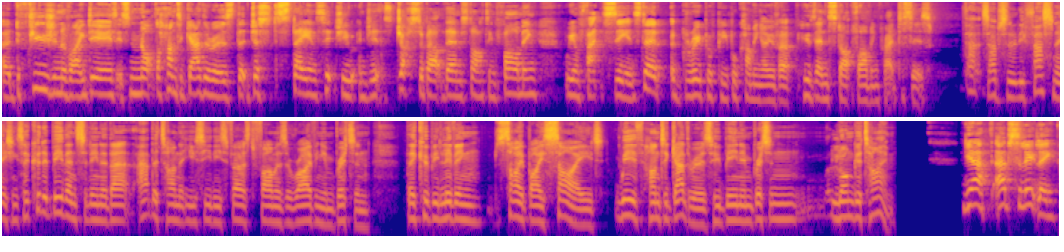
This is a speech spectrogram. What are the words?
a diffusion of ideas. It's not the hunter gatherers that just stay in situ and it's just about them starting farming. We in fact see instead a group of people coming over who then start farming practices. That's absolutely fascinating. So, could it be then, Selina, that at the time that you see these first farmers arriving in Britain, they could be living side by side with hunter gatherers who've been in Britain longer time. Yeah, absolutely.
